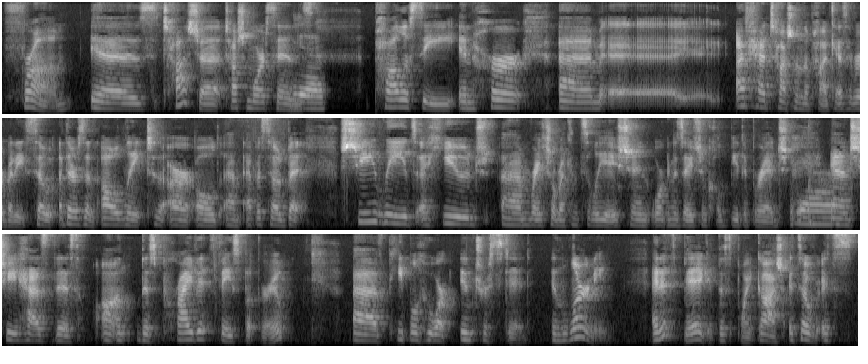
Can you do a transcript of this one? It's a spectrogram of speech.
from is Tasha, Tasha Morrison's Yeah. policy in her um uh, i've had tasha on the podcast everybody so there's an i'll link to our old um, episode but she leads a huge um, racial reconciliation organization called be the bridge. Yeah. and she has this on this private facebook group of people who are interested in learning. And it's big at this point. Gosh it's over it's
